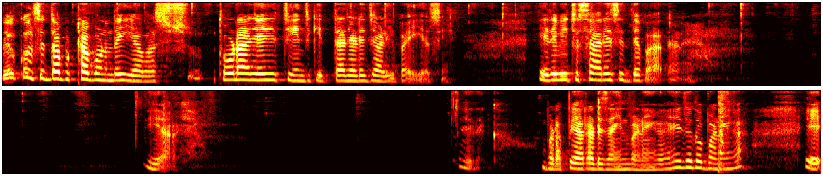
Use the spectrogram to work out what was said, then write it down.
ਬਿਲਕੁਲ ਸਿੱਧਾ ਪੁੱਠਾ ਬੁਣਦਾ ਹੀ ਆ ਬਸ। ਥੋੜਾ ਜਿਹਾ ਚੇਂਜ ਕੀਤਾ ਜਿਹੜੇ ਜਾਲੀ ਪਾਈ ਅਸੀਂ। ਇਹਦੇ ਵਿੱਚ ਸਾਰੇ ਸਿੱਧੇ ਪਾ ਦੇਣੇ ਇਹ ਆ ਗਿਆ। ਇਹ ਦੇਖੋ, ਬੜਾ ਪਿਆਰਾ ਡਿਜ਼ਾਈਨ ਬਣੇਗਾ ਇਹ, ਜਦੋਂ ਬਣੇਗਾ। ਇਹ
